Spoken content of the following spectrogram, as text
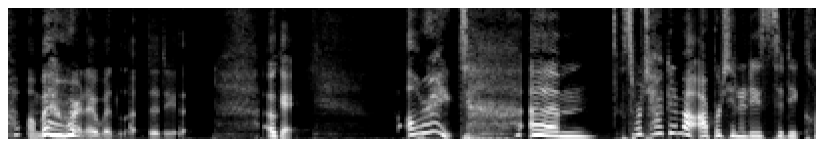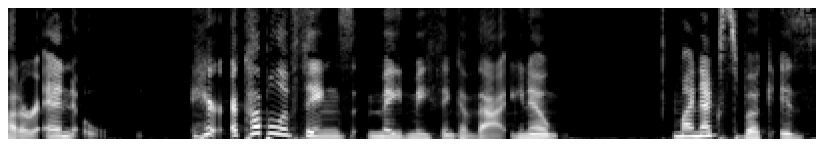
oh my word, I would love to do that. Okay. All right. Um, so we're talking about opportunities to declutter. And here, a couple of things made me think of that. You know, my next book is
